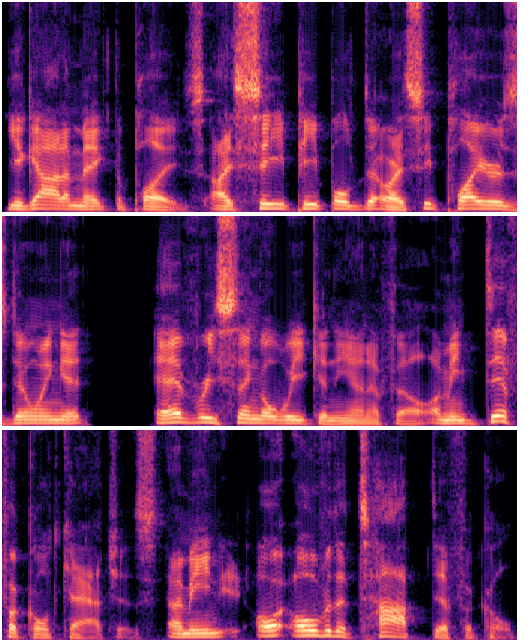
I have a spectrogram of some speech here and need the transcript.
you got to make the plays. I see people do. I see players doing it every single week in the NFL. I mean, difficult catches. I mean, o- over the top difficult.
